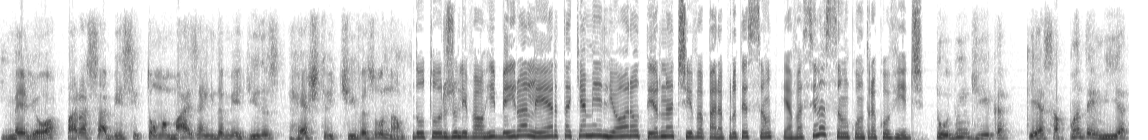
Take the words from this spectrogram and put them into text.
melhor para saber se toma mais ainda medidas restritivas ou não. Doutor Julival Ribeiro alerta que a melhor alternativa para a proteção é a vacinação contra a Covid. Tudo indica que essa pandemia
